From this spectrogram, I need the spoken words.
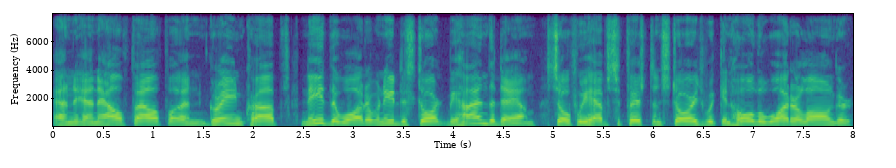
and, and alfalfa and grain crops need the water. We need to store it behind the dam. So if we have sufficient storage, we can hold the water longer.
